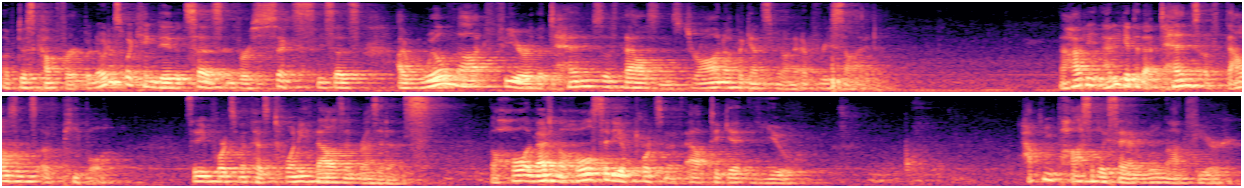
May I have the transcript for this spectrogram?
of discomfort. But notice what King David says in verse 6. He says, I will not fear the tens of thousands drawn up against me on every side. Now, how do you, how do you get to that? Tens of thousands of people. City of Portsmouth has 20,000 residents. The whole, imagine the whole city of Portsmouth out to get you. How can you possibly say, I will not fear?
